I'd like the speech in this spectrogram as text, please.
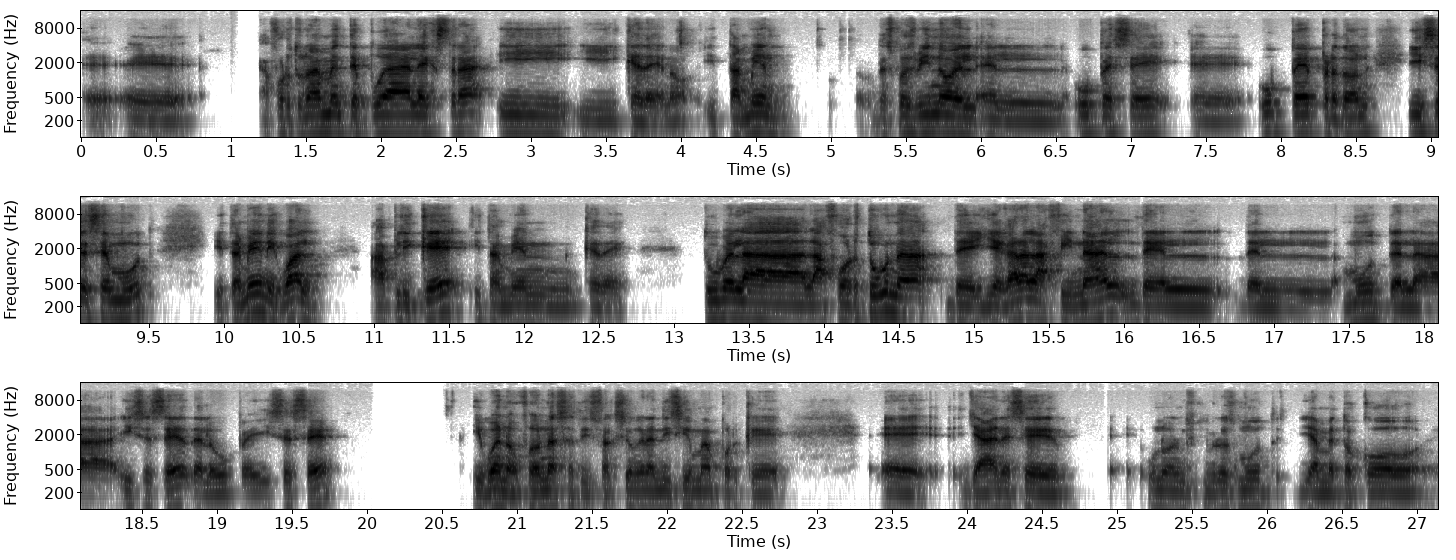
eh, eh, afortunadamente pude dar el extra y, y quedé, ¿no? Y también después vino el, UPC, eh, UP, perdón, y también igual, apliqué y también quedé. Tuve la, fortuna de llegar a la final del, del de la ICC, de la y bueno, fue una satisfacción grandísima porque eh, ya en ese, uno de mis primeros MUD, ya me tocó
